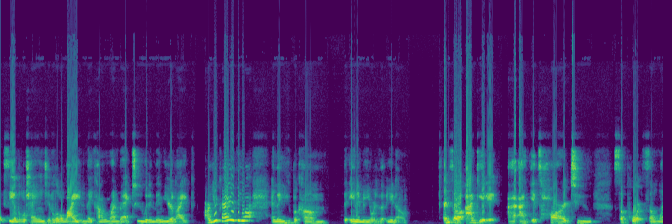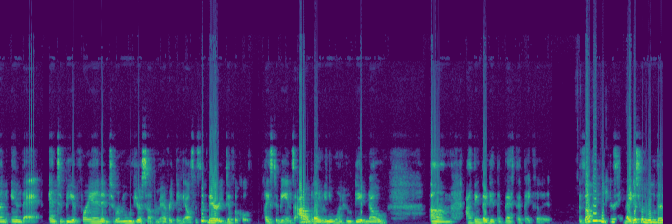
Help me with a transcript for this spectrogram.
they see a little change and a little light and they kind of run back to it and then you're like are you crazy Why? and then you become the enemy or the you know and so i get it I, I it's hard to support someone in that and to be a friend and to remove yourself from everything else. It's a very difficult place to be in. So I don't blame anyone who did know. Um, I think they did the best that they could. And some people just they just remove their,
